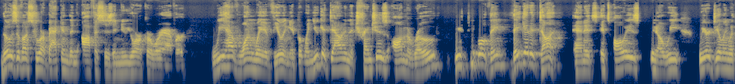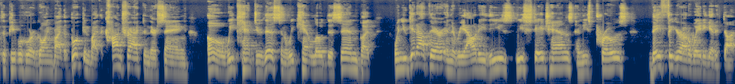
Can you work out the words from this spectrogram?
those of us who are back in the offices in New York or wherever, we have one way of viewing it, but when you get down in the trenches on the road, these people they they get it done and it's it's always you know we we are dealing with the people who are going by the book and by the contract and they're saying oh we can't do this and we can't load this in. But when you get out there in the reality these these stagehands and these pros they figure out a way to get it done.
